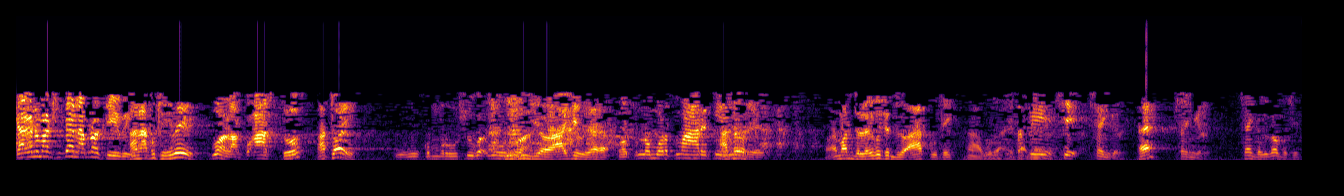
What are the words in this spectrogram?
Gak ngono maksudnya anak pun dhewe. Anakku dhewe. Wah, lah kok adoh. Aduh. eh. Uh, kemerusu kok ngono. Iya, ayo ya. Apa nomor marit iki. Aduh. Emang dulu iku jendelok aku, Dik. Ngawur ae. Tapi sik single. eh, Single. Senggel iku apa sih?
